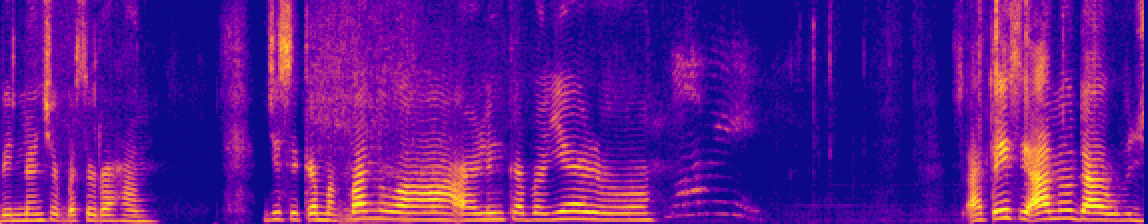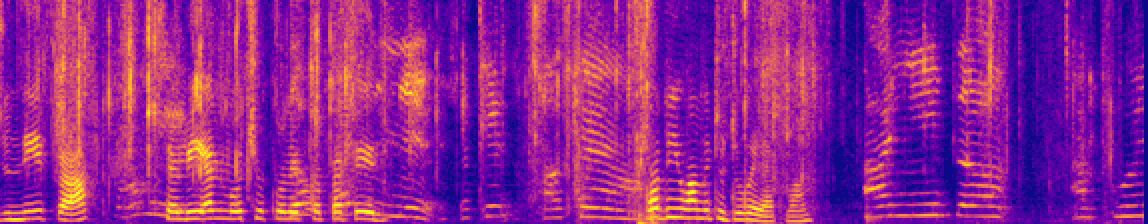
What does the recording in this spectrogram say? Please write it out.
Binlan siya basurahan. Jessica Magbanwa, Arlene Caballero. Ate, si ano daw, Junita. Salian mo chocolate kapatid. What do you want me to do with that one? I need the. Letter.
